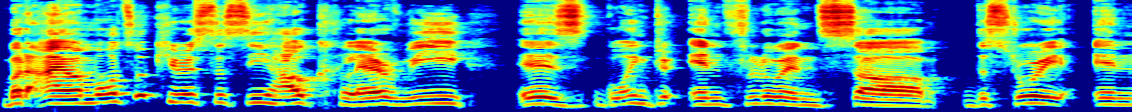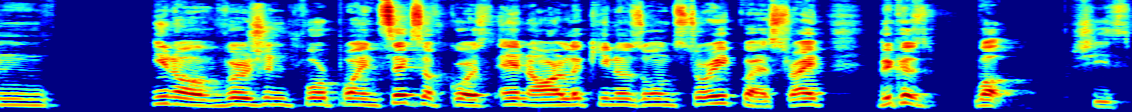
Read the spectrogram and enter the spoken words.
But i am also curious to see how Clervie is going to influence uh, the story in you know version 4.6 of course in arlecchino's own story quest right? Because well she's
